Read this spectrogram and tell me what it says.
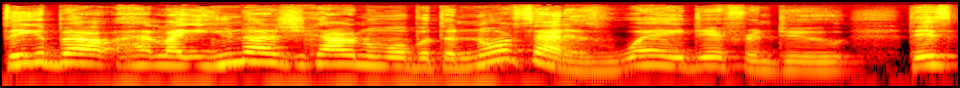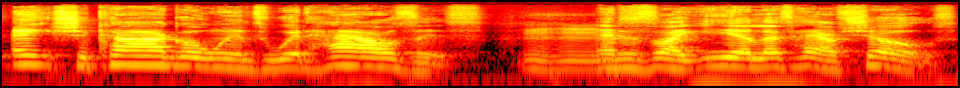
Think about how, like, you're not in Chicago no more, but the north side is way different, dude. This ain't Chicagoans with houses. Mm-hmm. And it's like, yeah, let's have shows.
